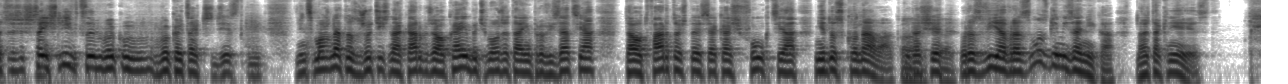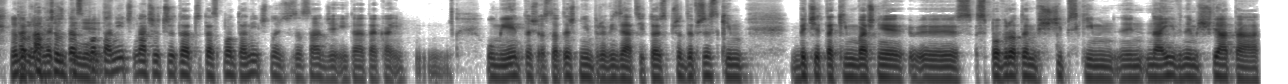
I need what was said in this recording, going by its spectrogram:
Szczęśliwcy w, oku, w okolicach 30. Więc można to zrzucić na karb, że okej, być może ta improwizacja, ta otwartość to jest jakaś funkcja niedoskonała, która Tak, się tak. rozwija wraz z mózgiem i zanika. No ale tak nie jest. No Tak dobrze, ale czy ta, spontaniczność, znaczy, czy, ta, czy ta spontaniczność w zasadzie i ta taka umiejętność ostatecznej improwizacji, to jest przede wszystkim bycie takim właśnie y, z, powrotem wścibskim, y, naiwnym świata,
